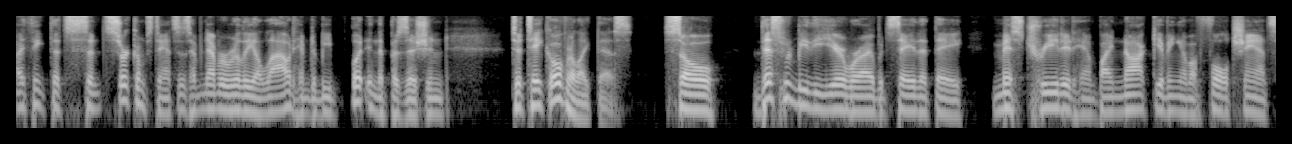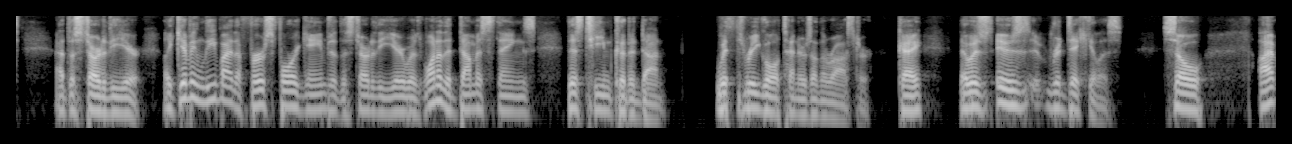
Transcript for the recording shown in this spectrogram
I think that circumstances have never really allowed him to be put in the position to take over like this. So this would be the year where I would say that they mistreated him by not giving him a full chance at the start of the year. Like giving Levi the first four games at the start of the year was one of the dumbest things this team could have done with three goaltenders on the roster. Okay. That was it was ridiculous. So I'm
